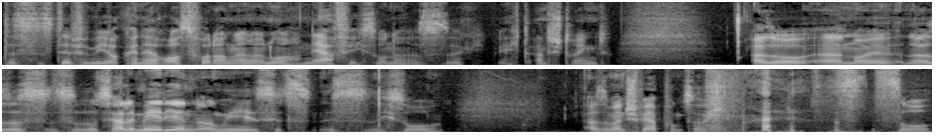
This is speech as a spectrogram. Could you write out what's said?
das ist dann für mich auch keine Herausforderung, sondern nur noch nervig, so, ne? Das ist echt anstrengend. Also, äh, neue, also soziale Medien irgendwie ist jetzt ist nicht so, also mein Schwerpunkt, sag ich mal. Das ist so,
